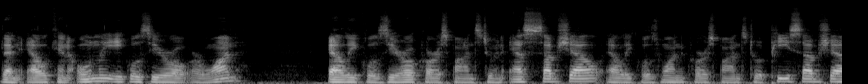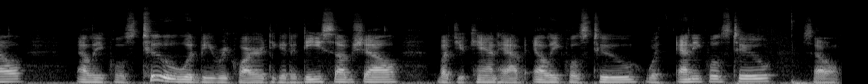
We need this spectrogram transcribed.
then L can only equal 0 or 1. L equals 0 corresponds to an S subshell. L equals 1 corresponds to a P subshell. L equals 2 would be required to get a D subshell, but you can't have L equals 2 with N equals 2. So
